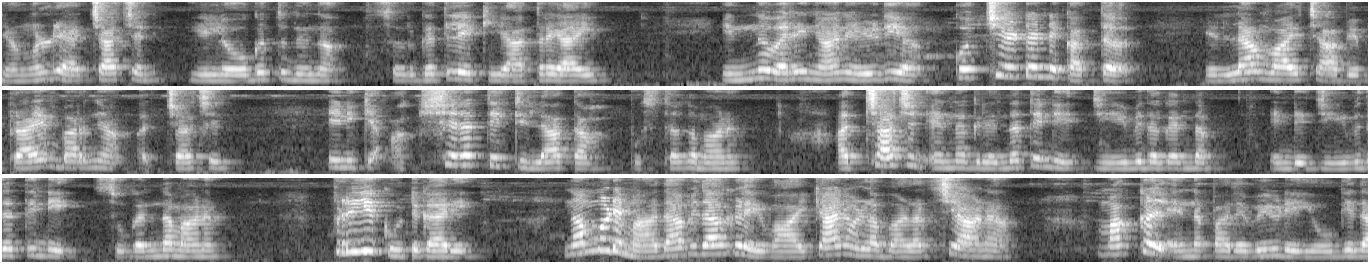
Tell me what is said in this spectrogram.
ഞങ്ങളുടെ അച്ചാച്ചൻ ഈ ലോകത്തു നിന്ന് സ്വർഗത്തിലേക്ക് യാത്രയായി. ഇന്ന് വരെ ഞാൻ എഴുതിയ കൊച്ചേട്ടന്റെ കത്ത് എല്ലാം വായിച്ച അഭിപ്രായം പറഞ്ഞ അച്ചാച്ചൻ എനിക്ക് അക്ഷരത്തെറ്റില്ലാത്ത പുസ്തകമാണ്. അച്ചാച്ചൻ എന്ന ഗ്രന്ഥത്തിന്റെ ജീവിതഗന്ധം എന്റെ ജീവിതത്തിന്റെ സുഗന്ധമാണ്. പ്രിയ കൂട്ടുകാരെ നമ്മുടെ മാതാപിതാക്കളെ വായിക്കാനുള്ള വളർച്ചയാണ് മക്കൾ എന്ന പദവിയുടെ യോഗ്യത.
